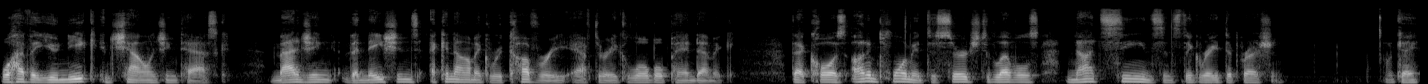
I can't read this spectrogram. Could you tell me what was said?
will have a unique and challenging task managing the nation's economic recovery after a global pandemic that caused unemployment to surge to levels not seen since the Great Depression. Okay,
